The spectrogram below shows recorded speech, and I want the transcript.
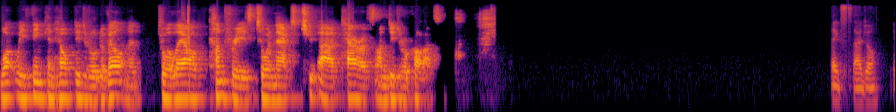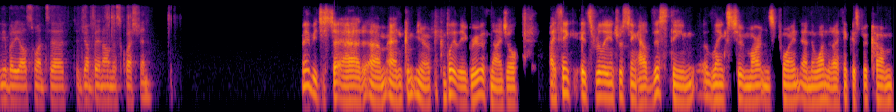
what we think can help digital development to allow countries to enact uh, tariffs on digital products. Thanks, Nigel. Anybody else want to, to jump in on this question? Maybe just to add, um, and you know, completely agree with Nigel. I think it's really interesting how this theme links to Martin's point, and the one that I think has become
